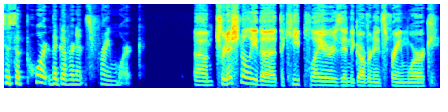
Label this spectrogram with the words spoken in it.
to support the governance framework. Um, traditionally, the, the key players in the governance framework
